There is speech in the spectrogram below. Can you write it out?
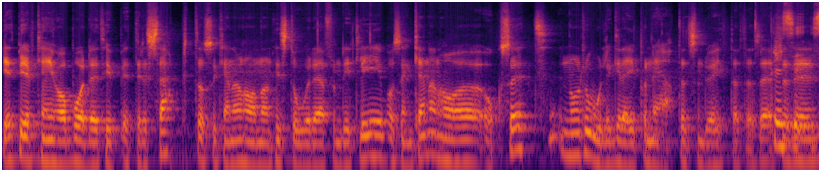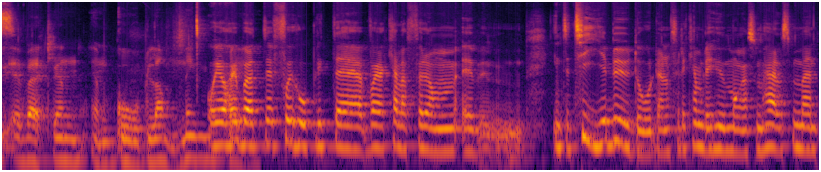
i ett brev kan ju ha både typ ett recept och så kan han ha någon historia från ditt liv och sen kan han ha också ett, någon rolig grej på nätet som du har hittat. Så, så det är verkligen en god blandning. Och jag har ju börjat få ihop lite vad jag kallar för de, eh, inte tio budorden för det kan bli hur många som helst men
